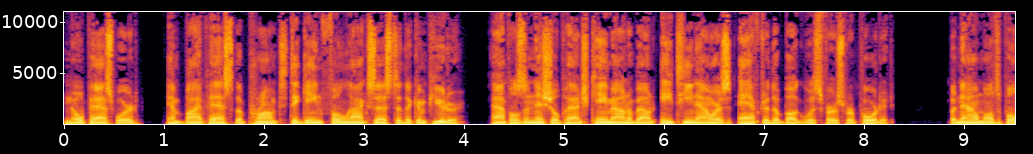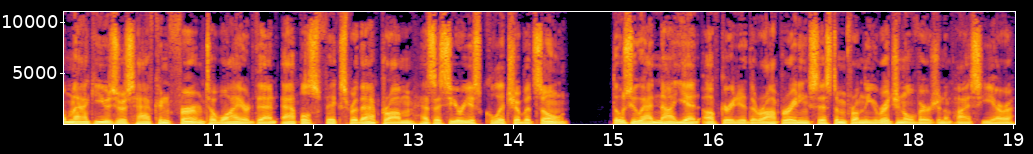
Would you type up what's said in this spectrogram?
no password, and bypass the prompt to gain full access to the computer. Apple's initial patch came out about 18 hours after the bug was first reported. But now multiple Mac users have confirmed to Wired that Apple's fix for that problem has a serious glitch of its own. Those who had not yet upgraded their operating system from the original version of High Sierra,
